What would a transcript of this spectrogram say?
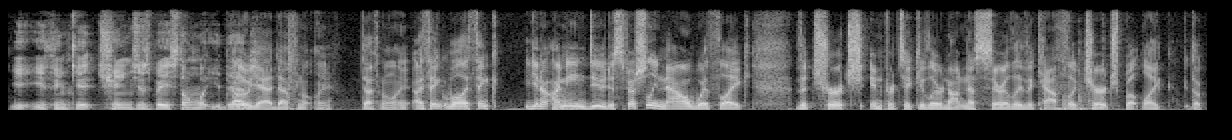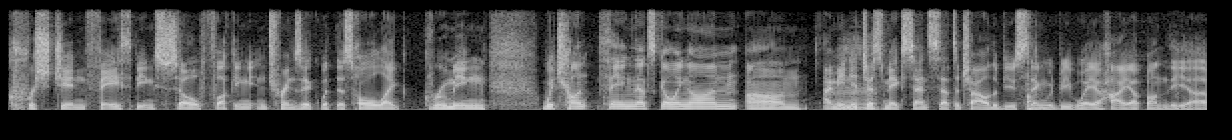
You, you think it changes based on what you did? Oh yeah, definitely. Definitely. I think well I think you know, I hmm. mean, dude, especially now with like the church in particular, not necessarily the Catholic Church, but like the Christian faith being so fucking intrinsic with this whole like grooming witch hunt thing that's going on. Um, I mean, it just makes sense that the child abuse thing would be way high up on the uh,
